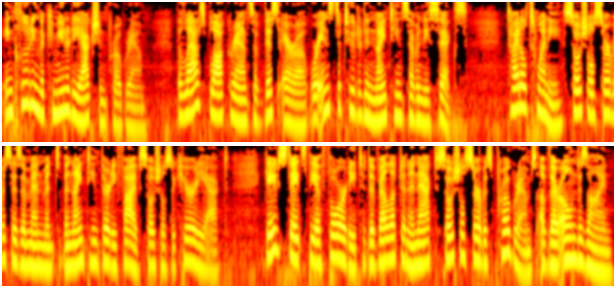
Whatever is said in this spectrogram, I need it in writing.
including the Community Action Program. The last block grants of this era were instituted in 1976. Title 20, Social Services Amendment to the 1935 Social Security Act, gave states the authority to develop and enact social service programs of their own design.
